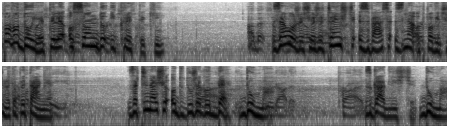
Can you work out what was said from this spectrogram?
powoduje tyle osądu i krytyki? Założę się, że część z Was zna odpowiedź na to pytanie. Zaczyna się od dużego D duma. Zgadliście, duma.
